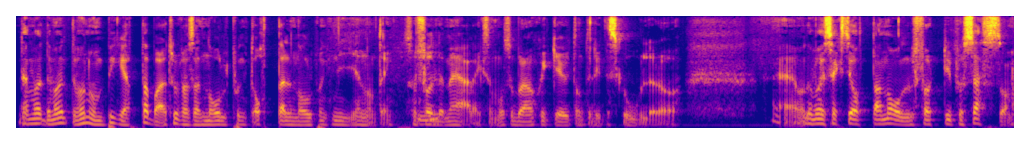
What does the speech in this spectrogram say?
Den var, det, var, det var någon beta bara, jag tror det var så här 0.8 eller 0.9 eller någonting. Som Mm. följde med liksom. Och så började de skicka ut dem till lite skolor. Och, och det var ju 68.040 processorn.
